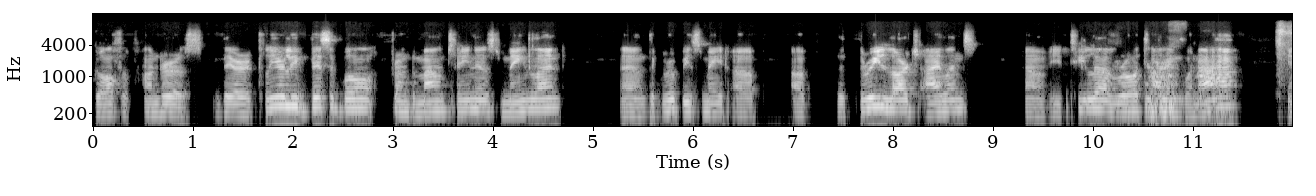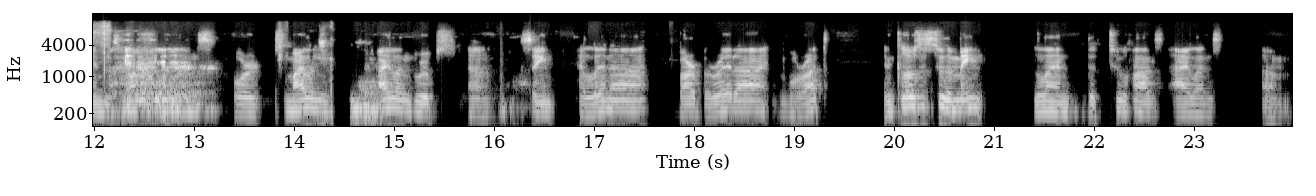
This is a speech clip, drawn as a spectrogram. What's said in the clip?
Gulf of Honduras. They are clearly visible from the mountainous mainland. Uh, the group is made up of the three large islands, uh, Utila, Roatan, and Guanaja, and the smaller islands or smiling island groups, uh, Saint Helena, Barbaretta, Morat, and closest to the mainland, the two Hogs Islands, um,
